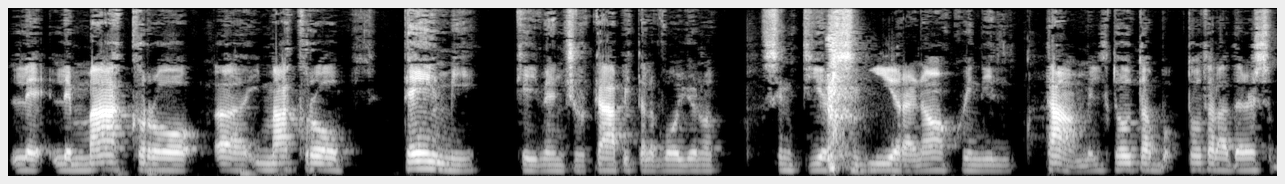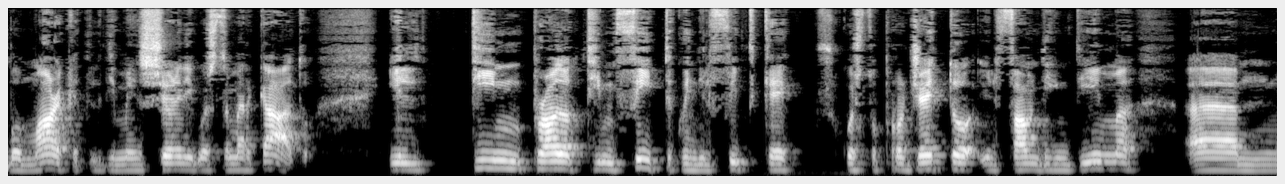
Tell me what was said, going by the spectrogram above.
le, le macro, uh, i macro temi che i venture capital vogliono sentirsi dire, no? quindi il TAM, il total, total Addressable Market, le dimensioni di questo mercato, il team product team fit, quindi il fit che su questo progetto il founding team um,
